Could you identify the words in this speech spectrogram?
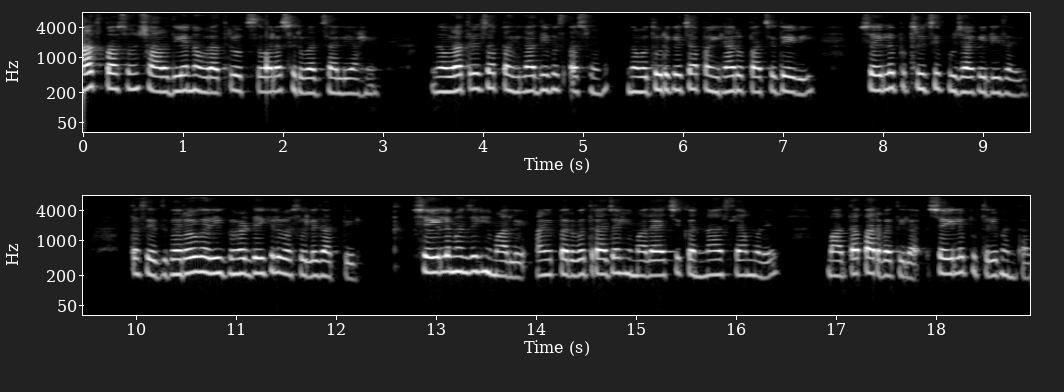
आजपासून शारदीय नवरात्री उत्सवाला सुरुवात झाली आहे. नवरात्रीचा पहिला दिवस असून नवदुर्गेच्या पहिल्या रूपाची देवी शैलपुत्रीची पूजा केली जाईल. तसेच घरोघरी घट देखील बसवले जातील. शैल म्हणजे हिमालय आणि पर्वतराजा हिमालयाची कन्या असल्यामुळे माता पार्वतीला शैलपुत्री म्हणतात.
